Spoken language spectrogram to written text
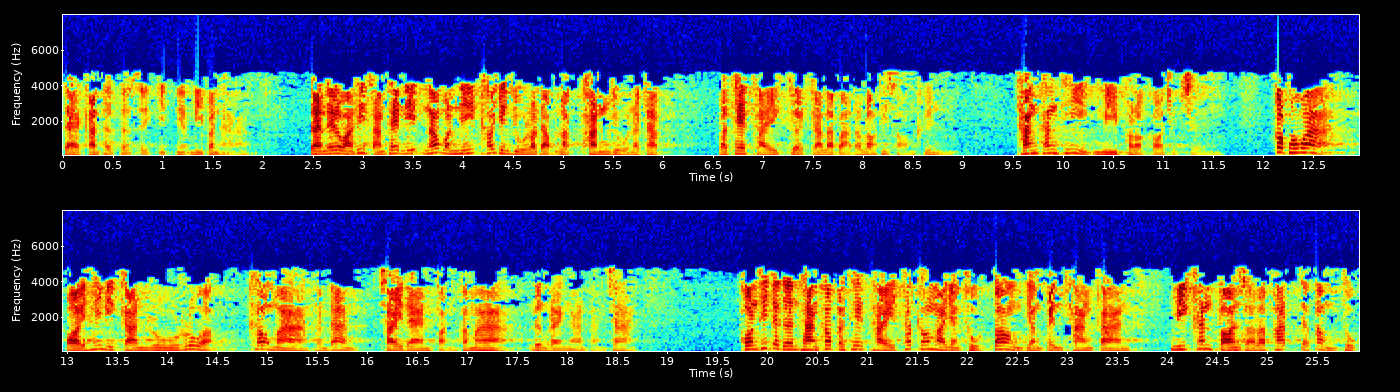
แต่การเติบโตเศรษฐกิจเนี่ยมีปัญหา แต่ในระหว่างที่สามประเทศนี้ ณวันนี้เขายังอยู่ระดับหลักพันอยู่นะครับ ประเทศไทยเกิดการระบาดระลอกที่สองขึ้น ทั้งทั้งที่มีพรกฉุกเฉิน ก็เพราะว่าปล่อยให้มีการรูรั่วเข้ามาทางด้านชายแดนฝั่งพม่าเรื่องแรงงานต่างชาติ คนที่จะเดินทางเข้าประเทศไทย ถ้าเข้ามาอย่างถูกต้องอย่างเป็นทางการ มีขั้นตอนสารพัดจะต้องถูก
